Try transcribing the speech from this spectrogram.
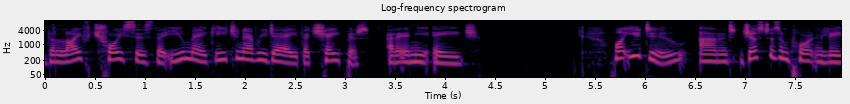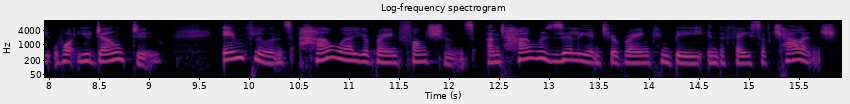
the life choices that you make each and every day that shape it at any age. What you do, and just as importantly, what you don't do, influence how well your brain functions and how resilient your brain can be in the face of challenge.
